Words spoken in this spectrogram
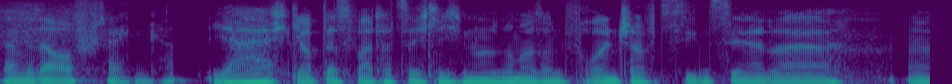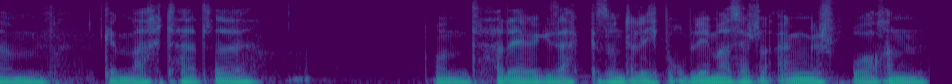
damit er aufsteigen kann. Ja, ich glaube, das war tatsächlich nur noch mal so ein Freundschaftsdienst, den er da ähm, gemacht hatte. Und hat er, wie gesagt, gesundheitliche Probleme, hast du ja schon angesprochen.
